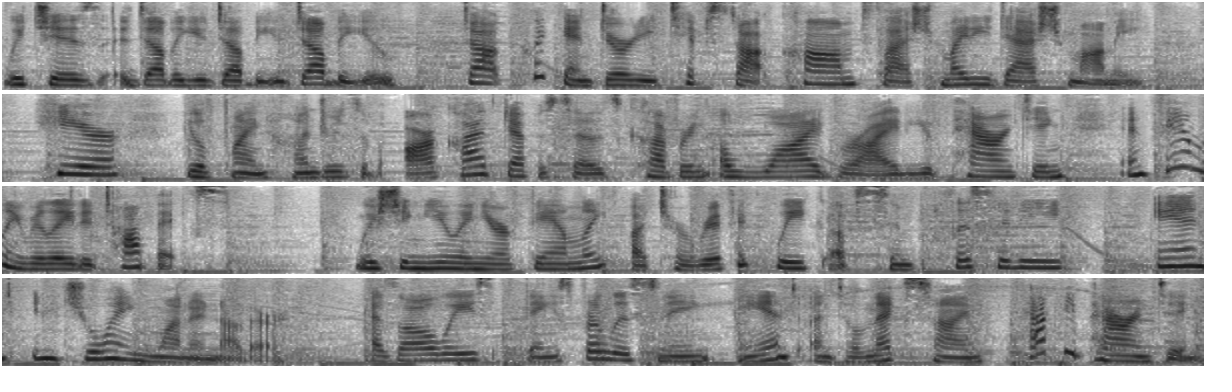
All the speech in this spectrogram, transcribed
which is www.quickanddirtytips.com slash mighty-mommy. Here, you'll find hundreds of archived episodes covering a wide variety of parenting and family-related topics. Wishing you and your family a terrific week of simplicity and enjoying one another. As always, thanks for listening, and until next time, happy parenting.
